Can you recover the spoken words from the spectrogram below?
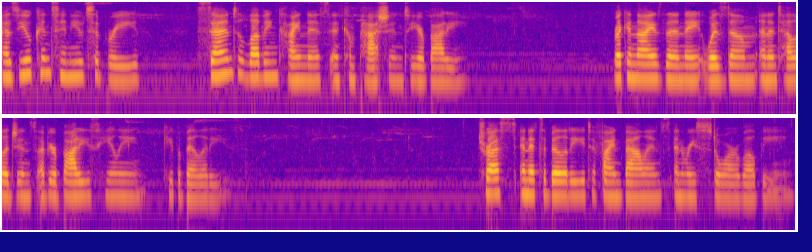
As you continue to breathe, Send loving kindness and compassion to your body. Recognize the innate wisdom and intelligence of your body's healing capabilities. Trust in its ability to find balance and restore well being.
